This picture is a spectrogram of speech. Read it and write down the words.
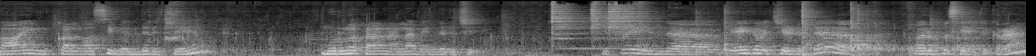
காய் முக்கால்வாசி வெந்துடுச்சு முருங்கைக்காய் நல்லா வெந்துடுச்சு இப்போ இந்த வேக வச்சு எடுத்த பருப்பு சேர்த்துக்கிறேன்.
